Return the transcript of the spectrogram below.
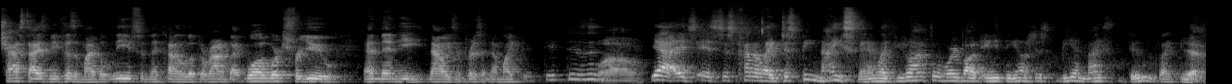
chastise me because of my beliefs and then kind of look around and be like well it works for you. And then he now he's in prison. I'm like it, it doesn't Wow. yeah it's it's just kind of like just be nice man. Like you don't have to worry about anything else. Just be a nice dude. Like Yeah.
